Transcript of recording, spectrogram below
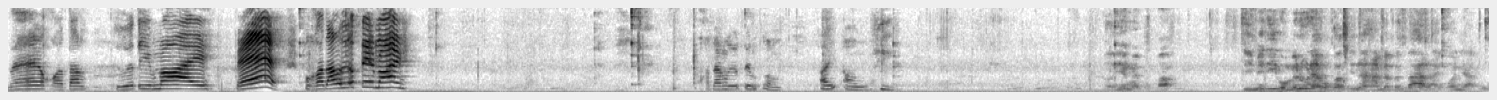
แม่ขอตังค์ซื้อไอติมหน่อย แม่ผมขอตังค์ซื้อไอติมหน่อยขอตังค์ซื้อไอติมสองไอเอาทีเออยังไงผมก็ดีไม่ดีผมไม่รู้นะ ผมก็กินอาหารแบบบ้านๆหลายคนอยากรู้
